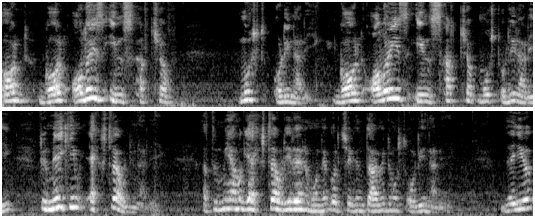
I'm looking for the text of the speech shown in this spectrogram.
God God always in search of most ordinary God always in search of most ordinary to make him extraordinary আর তুমি আমাকে এক্সট্রা অর্ডিনারি মনে করছ কিন্তু আমি তো মোস্ট অর্ডিনারি যাই হোক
